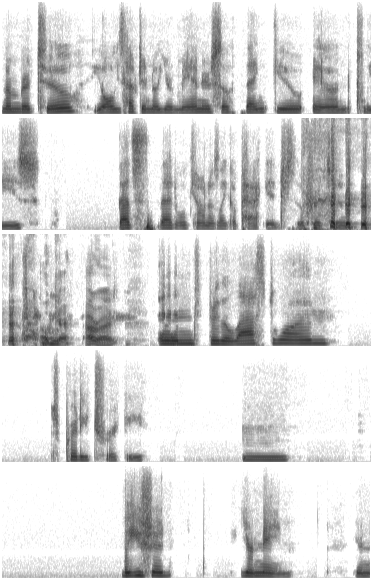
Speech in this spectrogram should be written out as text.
number two you always have to know your manners so thank you and please. That's that will count as like a package so for two. Okay all right. And for the last one it's pretty tricky. Mm, but you should your name your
